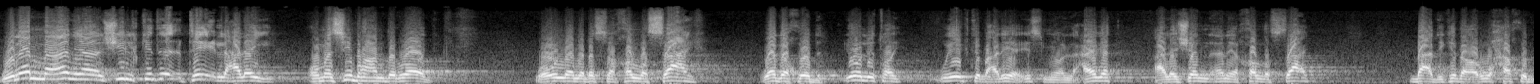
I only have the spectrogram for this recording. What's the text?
ولما أنا أشيل كده تقل علي وما أسيبها عند الراجل وأقول له أنا بس هخلص سعي وأجي أخدها. يقول لي طيب ويكتب عليها اسمي ولا حاجة علشان أنا أخلص سعي. بعد كده أروح أخد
